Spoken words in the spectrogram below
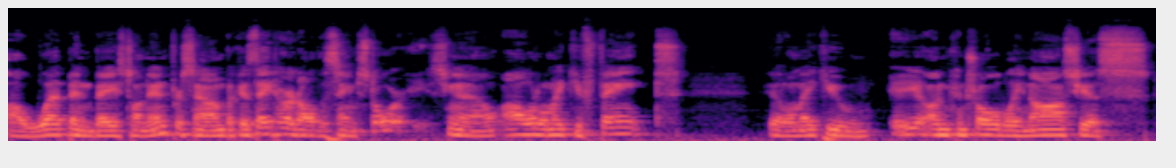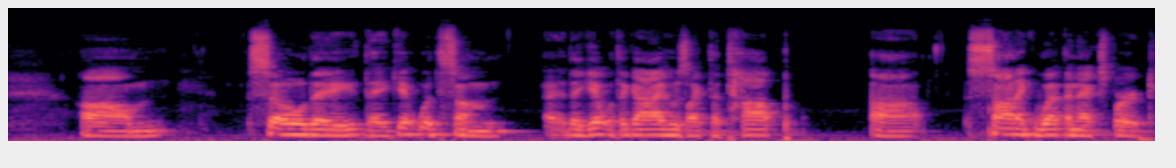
a weapon based on infrasound because they'd heard all the same stories. You know, oh, it'll make you faint. It'll make you uncontrollably nauseous. Um, so they they get with some they get with the guy who's like the top uh, sonic weapon expert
